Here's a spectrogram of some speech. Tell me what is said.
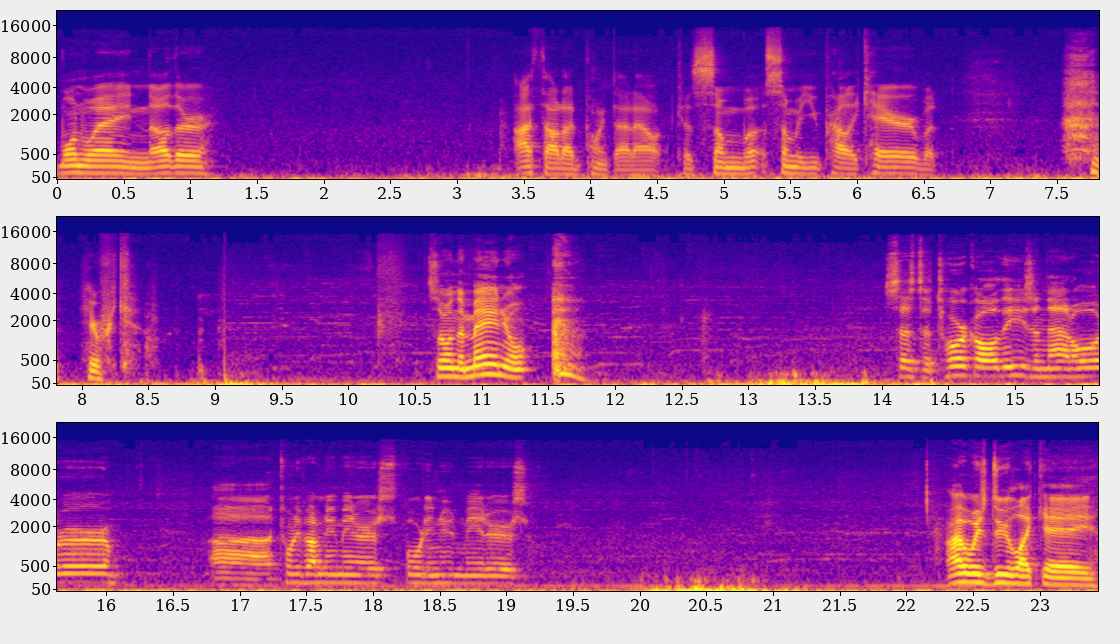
one way and the other. I thought I'd point that out because some some of you probably care, but here we go. so in the manual, says to torque all these in that order. Uh, 25 newton meters, 40 newton meters, I always do like a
